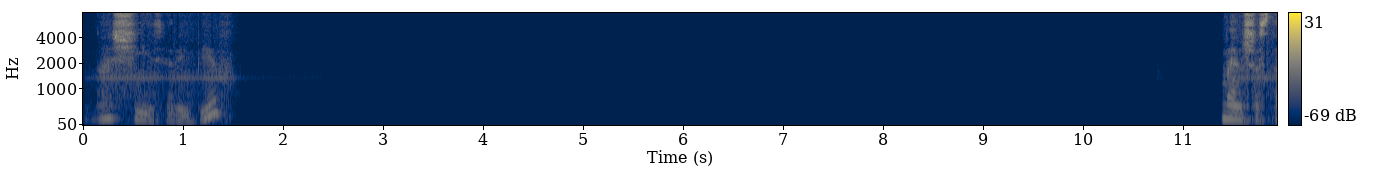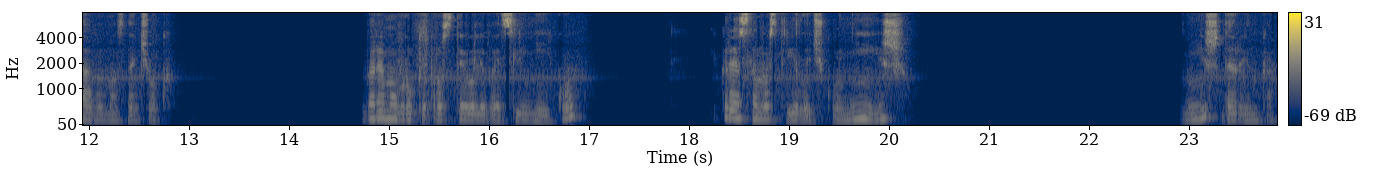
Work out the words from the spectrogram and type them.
На шість грибів менше ставимо значок. Беремо в руки простий олівець лінійку і креслимо стрілочку ніж, ніж даринка.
